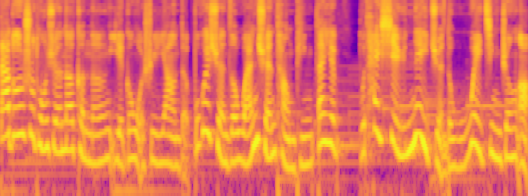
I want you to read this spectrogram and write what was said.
大多数同学呢，可能也跟我是一样的，不会选择完全躺平，但也不太屑于内卷的无谓竞争啊。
